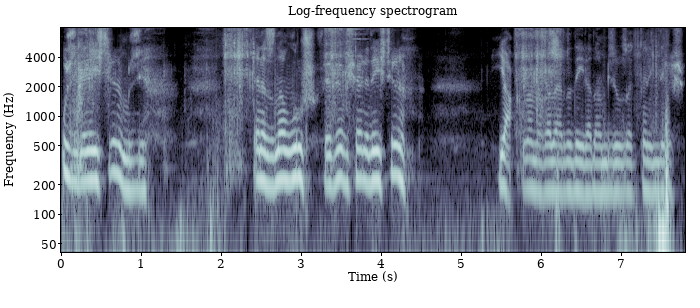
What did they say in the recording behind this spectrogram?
Uzi de değiştirelim Uzi. En azından vuruş. FF bıçağıyla değiştirelim. Ya lan o kadar da değil adam bizi uzaktan indirir.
